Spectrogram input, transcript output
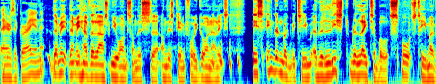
areas of grey in it. Let me let me have the last nuance on this uh, on this game before we go on, Alex. is England rugby team the least relatable sports team I've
